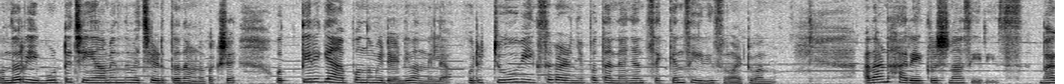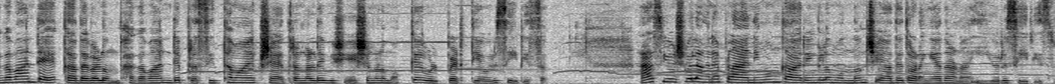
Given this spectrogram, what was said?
ഒന്ന് റീബൂട്ട് ചെയ്യാമെന്ന് വെച്ച് എടുത്തതാണ് പക്ഷേ ഒത്തിരി ഗ്യാപ്പൊന്നും ഇടേണ്ടി വന്നില്ല. ഒരു ടു വീക്സ് കഴിഞ്ഞപ്പോൾ തന്നെ ഞാൻ സെക്കൻഡ് സീരീസുമായിട്ട് വന്നു. അതാണ് ഹരേ കൃഷ്ണ സീരീസ് ഭഗവാന്റെ കഥകളും ഭഗവാന്റെ പ്രസിദ്ധമായ ക്ഷേത്രങ്ങളുടെ വിശേഷങ്ങളും ഒക്കെ ഉൾപ്പെടുത്തിയ ഒരു സീരീസ് ആസ് യൂഷ്വൽ അങ്ങനെ പ്ലാനിങ്ങും കാര്യങ്ങളും ഒന്നും ചെയ്യാതെ തുടങ്ങിയതാണ് ഈ ഒരു സീരീസ്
